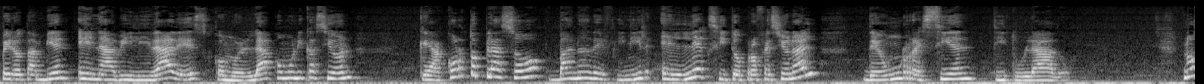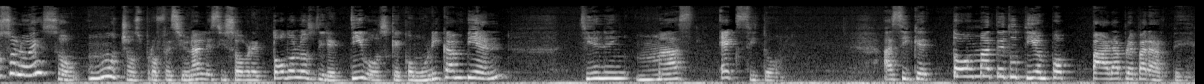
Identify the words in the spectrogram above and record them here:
pero también en habilidades como la comunicación que a corto plazo van a definir el éxito profesional de un recién titulado. No solo eso, muchos profesionales y sobre todo los directivos que comunican bien tienen más éxito. Así que tómate tu tiempo para prepararte.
